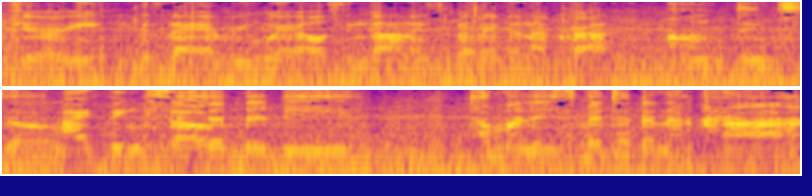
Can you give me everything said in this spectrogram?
theory is that everywhere else in Ghana is better than Accra. I don't think so. I think so. Except maybe Tamale is better than Accra.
